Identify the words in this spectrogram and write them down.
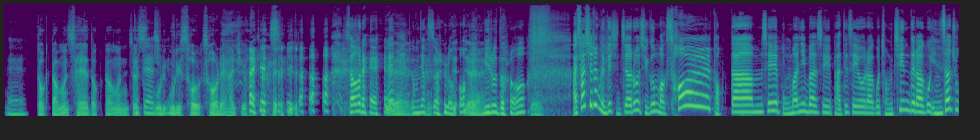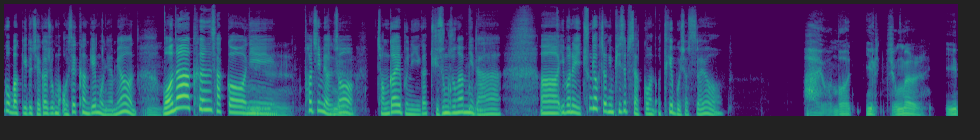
네, 덕담은 새해 덕담은 저 그때 우리 우리 서, 설에 하죠. 알겠습니다. 설에 예. 음력설로 예, 예. 미루도록. 예. 아 사실은 근데 진짜로 지금 막 설 덕담 새해 복 많이 받으세- 받으세요라고 정치인들하고 인사 주고 받기도 제가 조금 어색한 게 뭐냐면 음. 워낙 큰 사건이 예. 터지면서 정가의 분위기가 뒤숭숭합니다. 아, 이번에 이 충격적인 피습 사건 어떻게 보셨어요? 아이고 뭐 일, 정말 일,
